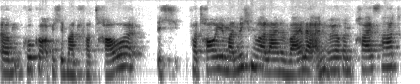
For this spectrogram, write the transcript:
ähm, gucke, ob ich jemand vertraue. Ich vertraue jemand nicht nur alleine, weil er einen höheren Preis hat,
